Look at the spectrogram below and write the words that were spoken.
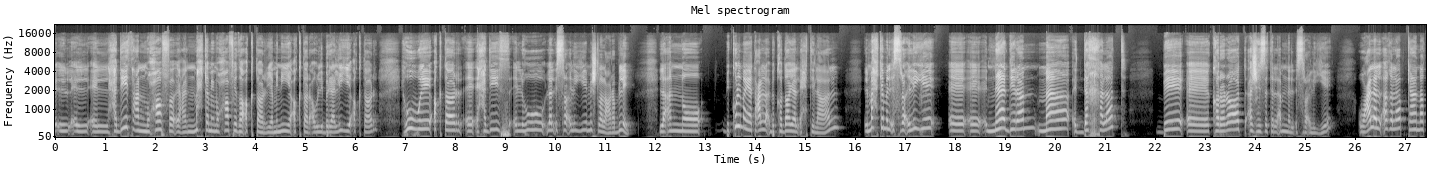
الحديث عن محافظ عن محكمة محافظة أكتر يمينية أكتر أو ليبرالية أكتر هو أكتر آه، حديث اللي هو للإسرائيلية مش للعرب ليه؟ لأنه بكل ما يتعلق بقضايا الاحتلال المحكمة الإسرائيلية آه، آه، نادرا ما تدخلت بقرارات أجهزة الأمن الإسرائيلية. وعلى الأغلب كانت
